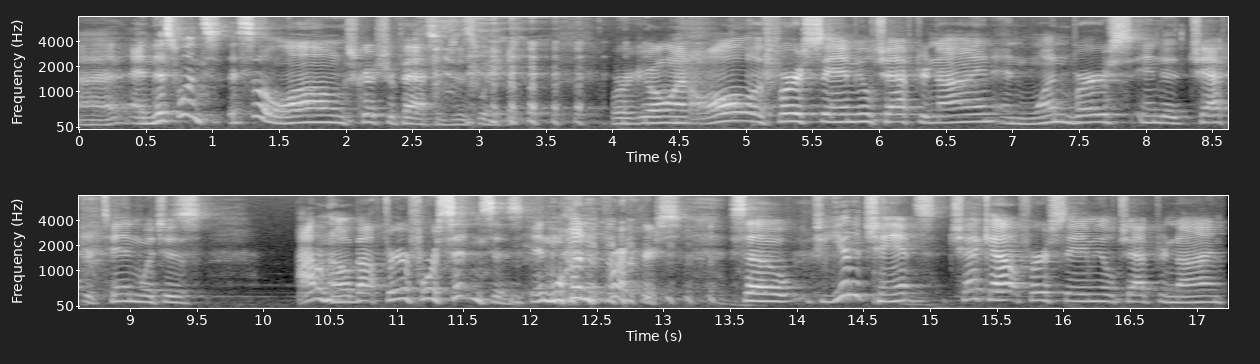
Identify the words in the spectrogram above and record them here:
Uh, and this one's this is a long scripture passage this week. We're going all of 1 Samuel chapter 9 and one verse into chapter 10, which is, I don't know, about three or four sentences in one verse. So if you get a chance, check out 1 Samuel chapter 9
